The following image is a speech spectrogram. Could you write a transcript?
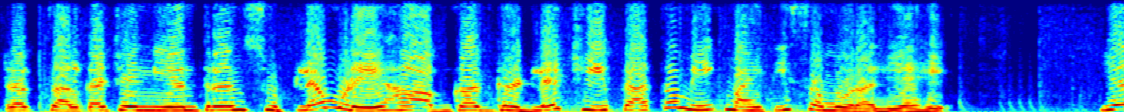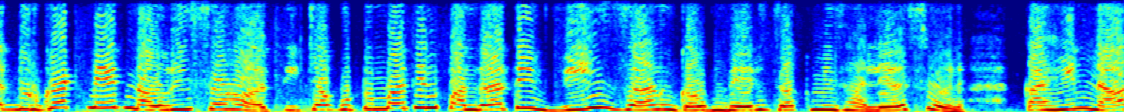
ट्रक चालकाचे नियंत्रण सुटल्यामुळे हा अपघात घडल्याची प्राथमिक माहिती समोर आली आहे. या दुर्घटनेत नवरीसह तिच्या कुटुंबातील पंधरा ते वीस जण गंभीर जखमी झाले असून काहींना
